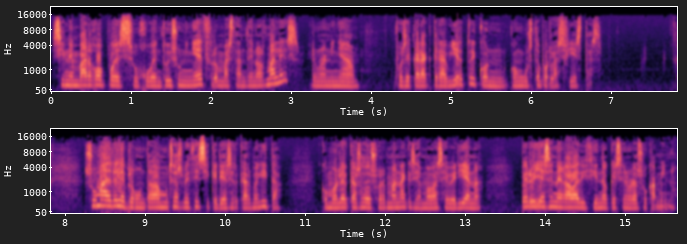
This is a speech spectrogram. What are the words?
Sin embargo, pues su juventud y su niñez fueron bastante normales. Era una niña pues de carácter abierto y con, con gusto por las fiestas. Su madre le preguntaba muchas veces si quería ser carmelita, como era el caso de su hermana que se llamaba Severiana, pero ella se negaba diciendo que ese no era su camino.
